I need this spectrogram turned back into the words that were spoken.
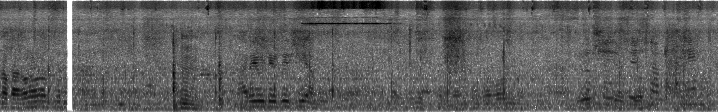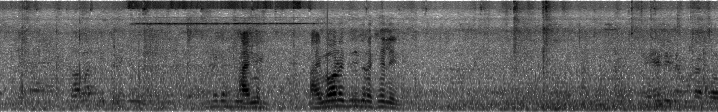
খাতা হুম। আরে আমি আমি আমি অনেকদিন ধরে খেলিনি হেলি না? তো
